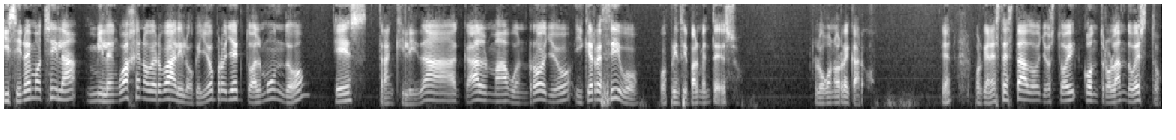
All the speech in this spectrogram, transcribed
y si no hay mochila, mi lenguaje no verbal y lo que yo proyecto al mundo es tranquilidad, calma, buen rollo. ¿Y qué recibo? Pues principalmente eso. Luego no recargo. ¿Bien? Porque en este estado yo estoy controlando esto,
